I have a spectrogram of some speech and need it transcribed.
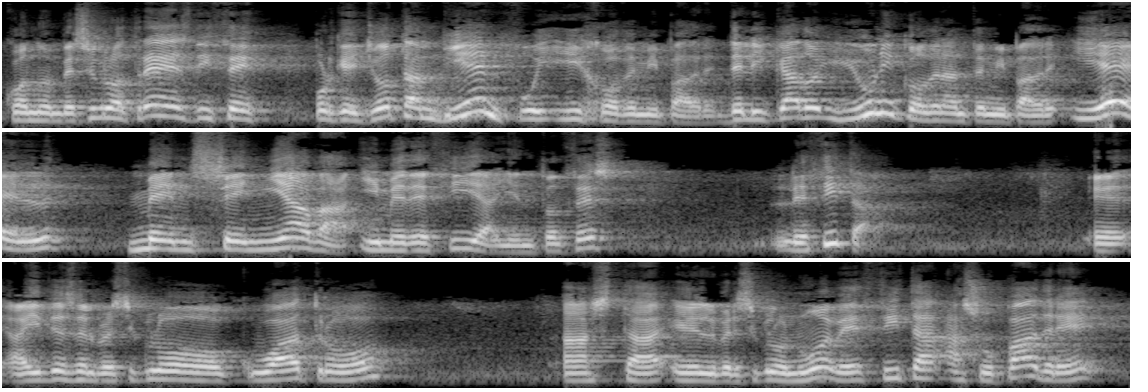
Cuando en versículo 3 dice, porque yo también fui hijo de mi padre, delicado y único delante de mi padre, y él me enseñaba y me decía, y entonces le cita. Eh, ahí desde el versículo 4 hasta el versículo 9 cita a su padre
